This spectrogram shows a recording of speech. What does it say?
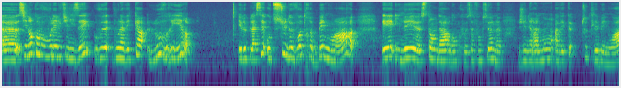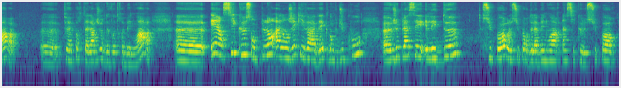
Euh, sinon, quand vous voulez l'utiliser, vous n'avez qu'à l'ouvrir et le placer au-dessus de votre baignoire. Et il est euh, standard donc euh, ça fonctionne généralement avec toutes les baignoires euh, peu importe la largeur de votre baignoire. Et ainsi que son plan allongé qui va avec. Donc du coup je plaçais les deux supports le support de la baignoire ainsi que le support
